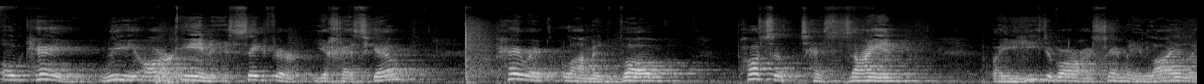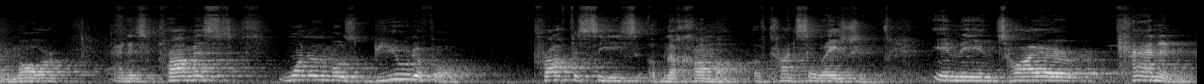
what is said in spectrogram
Okay, we are in Sefer Yechezkel, Perek Lamed Vav, Pasuk Tes Zayin, Vayihidavar Hashem Elai Lemar, and is promised one of the most beautiful prophecies of Nechama, of consolation, in the entire canon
